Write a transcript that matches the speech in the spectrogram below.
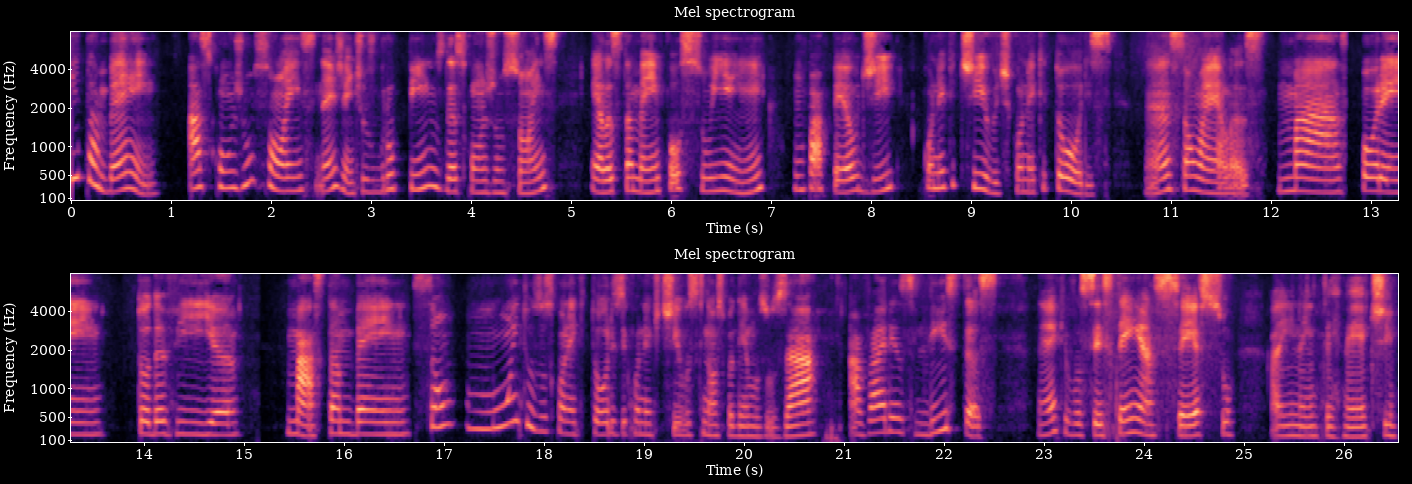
e também as conjunções, né, gente? Os grupinhos das conjunções, elas também possuem um papel de conectivo, de conectores, né? São elas mas, porém, todavia, mas também. São muitos os conectores e conectivos que nós podemos usar. Há várias listas, né, que vocês têm acesso aí na internet.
